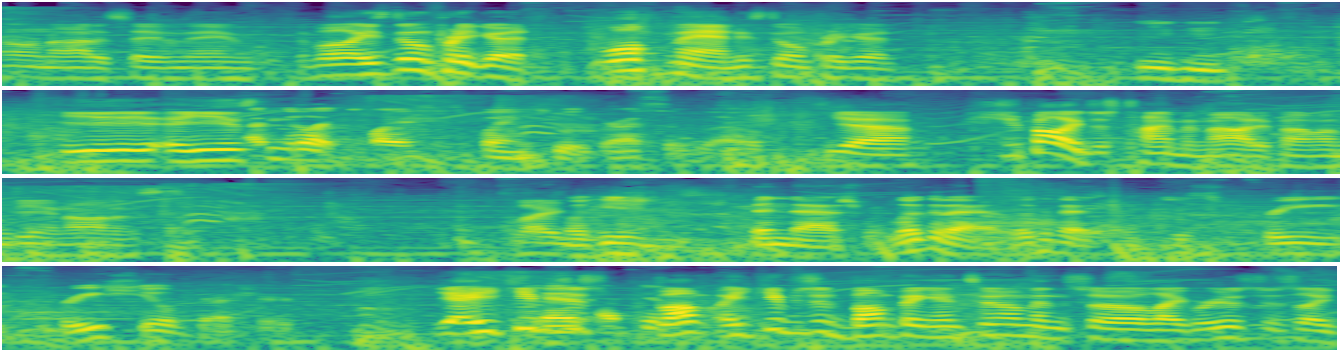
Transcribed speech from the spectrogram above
I don't know how to say his name. Well, he's doing pretty good. Wolfman is doing pretty good. hmm He he's I feel like Twice is playing too aggressive though. yeah. You should probably just time him out if I'm, I'm being honest. Like, Well, he's spin dash. Look at that. Look at that. Just free, free shield pressure. yeah, he keeps Yeah, just bump. He keeps just bumping into him, and so like Ryu's just like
